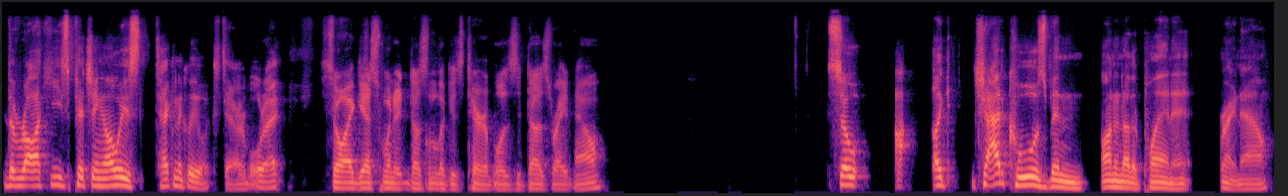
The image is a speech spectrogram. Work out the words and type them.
the Rockies pitching always technically looks terrible, right? So I guess when it doesn't look as terrible as it does right now. So, uh, like Chad Kuhl has been on another planet right now.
